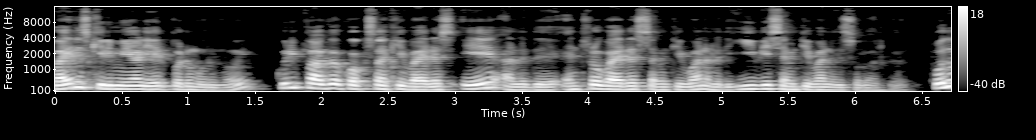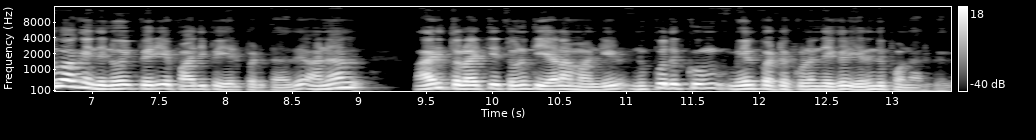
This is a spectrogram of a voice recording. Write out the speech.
வைரஸ் கிருமியால் ஏற்படும் ஒரு நோய். குறிப்பாக கொக்சாக்கி வைரஸ் ஏ அல்லது என்ட்ரோ வைரஸ் செவன்டி ஒன் அல்லது இவி செவன்டி ஒன் என்று சொல்வார்கள். பொதுவாக இந்த நோய் பெரிய பாதிப்பை ஏற்படுத்தாது. ஆனால் ஆயிரத்தி தொள்ளாயிரத்தி தொண்ணூற்றி ஏழாம் ஆண்டில் முப்பதுக்கும் மேற்பட்ட குழந்தைகள் இறந்து போனார்கள்.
